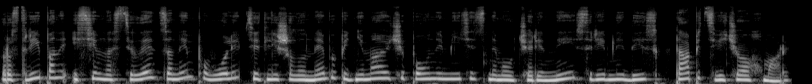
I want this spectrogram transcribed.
розтріпаний і сів на стілець, за ним поволі світлішало небо, піднімаючи повний місяць, немов чарівний срібний диск та підсвічував хмари.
